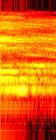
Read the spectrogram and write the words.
Oh.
